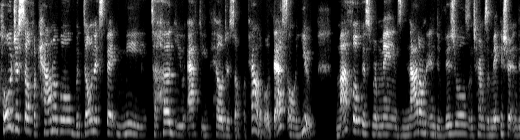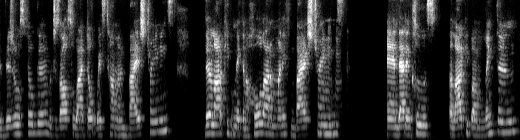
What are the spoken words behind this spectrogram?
hold yourself accountable, but don't expect me to hug you after you've held yourself accountable. That's on you. My focus remains not on individuals in terms of making sure individuals feel good, which is also why I don't waste time on bias trainings. There are a lot of people making a whole lot of money from bias trainings, mm-hmm. and that includes a lot of people on LinkedIn.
